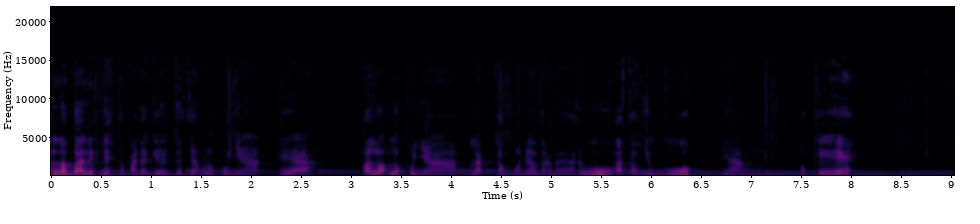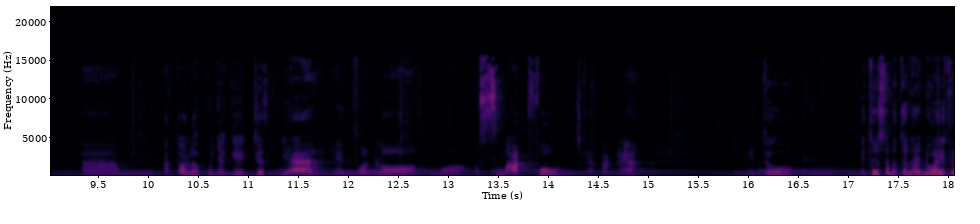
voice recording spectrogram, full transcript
lo balik deh kepada gadget yang lo punya ya. Kalau lo punya laptop model terbaru atau cukup yang oke, okay, um, atau lo punya gadget ya, handphone lo, mau smartphone sekarang ya, itu itu sebetulnya dua itu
